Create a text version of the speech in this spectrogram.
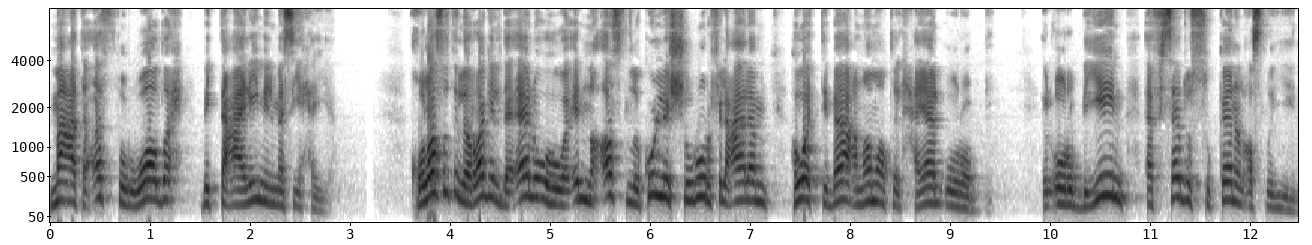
مع تأثر واضح بالتعاليم المسيحية. خلاصة اللي الراجل ده قاله هو إن أصل كل الشرور في العالم هو اتباع نمط الحياة الأوروبي. الأوروبيين أفسدوا السكان الأصليين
